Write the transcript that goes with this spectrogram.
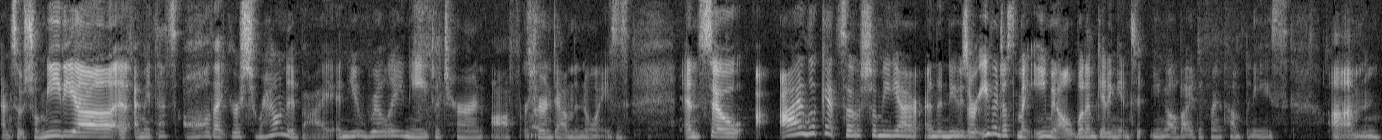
and social media. I mean, that's all that you're surrounded by, and you really need to turn off or turn down the noise. And so I look at social media and the news, or even just my email, what I'm getting into email by different companies. Um,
